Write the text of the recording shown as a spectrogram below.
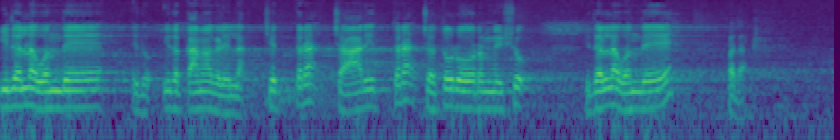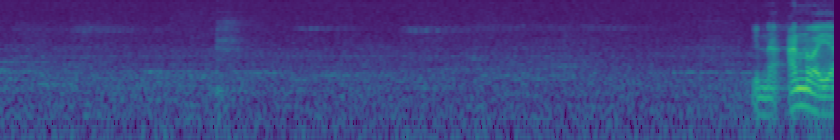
ಇದೆಲ್ಲ ಒಂದೇ ಇದು ಇದು ಕಾಮಗಳಿಲ್ಲ. ಚಿತ್ರ, ಚಾರಿತ್ರ, ಚತುರೋರ್ಮಿಷು, ಇದೆಲ್ಲ ಒಂದೇ ಪದ. ಇನ್ನು ಅನ್ವಯ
